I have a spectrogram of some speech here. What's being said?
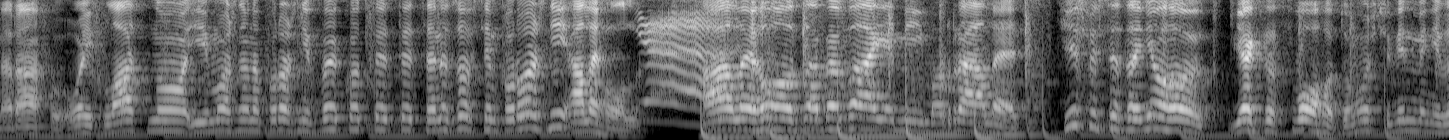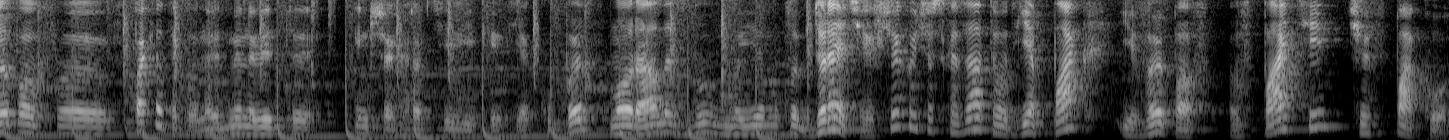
На рафу. Ой, класно. І можна на порожній викотити. Це не зовсім порожній, але гол. Але гол забиває мій Моралес. Тішуся за нього як за свого, тому що він мені випав е, в пакетику, на відміну від е, інших гравців, яких я купив. Моралес був в моєму клубі. До речі, якщо я хочу сказати, от є пак і випав в паці чи в паку.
